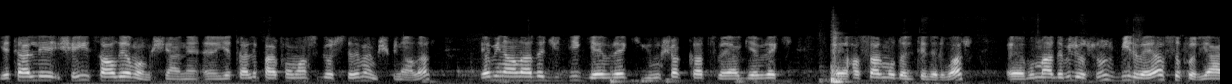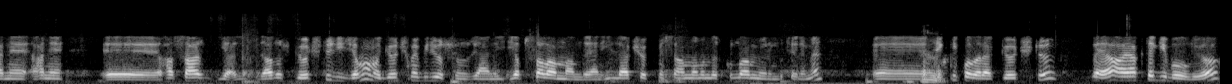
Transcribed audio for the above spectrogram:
yeterli şeyi sağlayamamış yani e, yeterli performansı gösterememiş binalar. Ya binalarda ciddi gevrek, yumuşak kat veya gevrek e, hasar modaliteleri var. E, bunlar da biliyorsunuz 1 veya 0 yani hani e, hasar daha doğrusu göçtü diyeceğim ama göçme biliyorsunuz yani yapısal anlamda yani illa çökmesi anlamında kullanmıyorum bu terimi. E, evet. Teknik olarak göçtü veya ayakta gibi oluyor.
